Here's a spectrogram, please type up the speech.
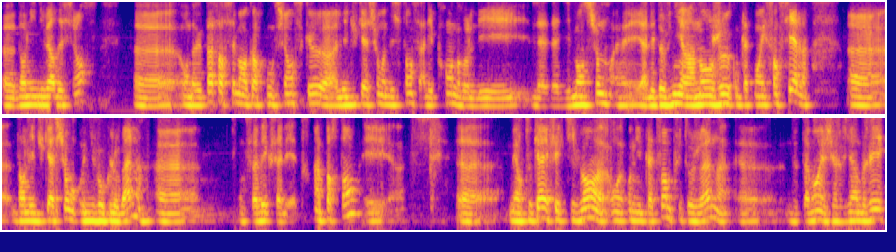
dans l'univers des sciences. Euh, on n'avait pas forcément encore conscience que euh, l'éducation à distance allait prendre la, dimension et allait devenir un enjeu complètement essentiel euh, dans l'éducation au niveau global. on savait que ça allait être important, mais en tout cas, effectivement, on, est une plateforme plutôt jeune, notamment, et j'y reviendrai,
